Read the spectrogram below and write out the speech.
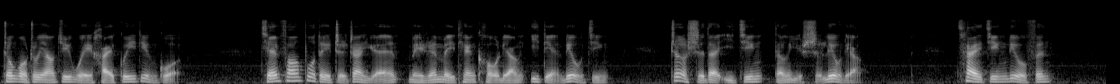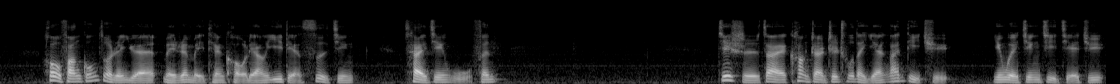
中共中央军委还规定过，前方部队指战员每人每天口粮一点六斤，这时的一斤等于十六两，菜斤六分。后方工作人员每人每天口粮一点四斤，菜斤五分。即使在抗战之初的延安地区，因为经济拮据，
